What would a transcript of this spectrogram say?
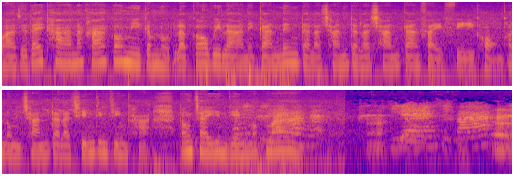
กว่าจะได้ทานนะคะ ก็มีกำหนดแล้วก็เวลาในการนึ่งแต่ละชั้น แต่ละชั้นการใส่สีของขนมชั้นแต่ละชิ้นจริง ๆ ค่ะ ต้องใจเย็นๆมากอะสีแดงสีฟ้าเออ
